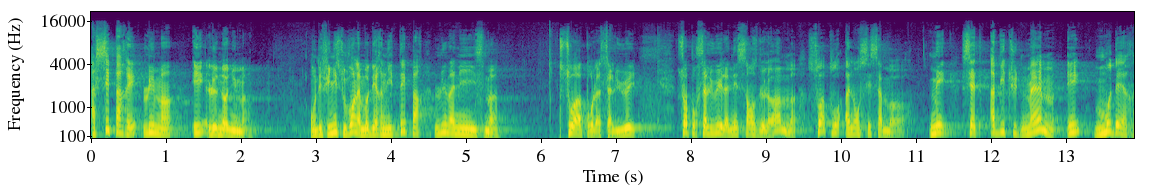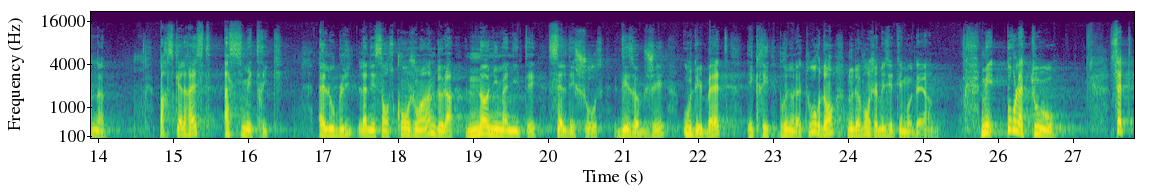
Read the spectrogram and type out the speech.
à séparer l'humain et le non-humain. On définit souvent la modernité par l'humanisme, soit pour la saluer, soit pour saluer la naissance de l'homme, soit pour annoncer sa mort. Mais cette habitude même est moderne, parce qu'elle reste asymétrique. Elle oublie la naissance conjointe de la non-humanité, celle des choses, des objets ou des bêtes, écrit Bruno Latour dans Nous n'avons jamais été modernes. Mais pour Latour, cette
